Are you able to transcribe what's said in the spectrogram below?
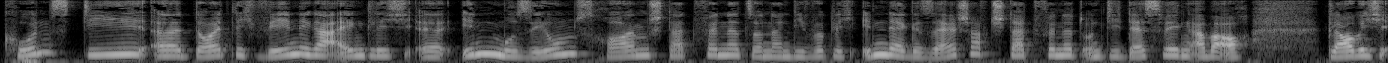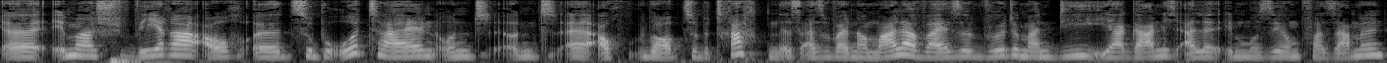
Kunst, die äh, deutlich weniger eigentlich äh, in Museumsräumen stattfindet, sondern die wirklich in der Gesellschaft stattfindet und die deswegen aber auch, glaube ich, äh, immer schwerer auch äh, zu beurteilen und, und äh, auch überhaupt zu betrachten ist. Also weil normalerweise würde man die ja gar nicht alle im Museum versammeln,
